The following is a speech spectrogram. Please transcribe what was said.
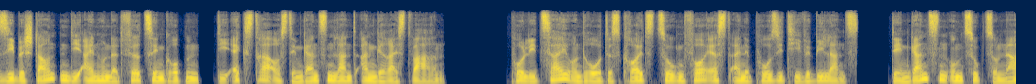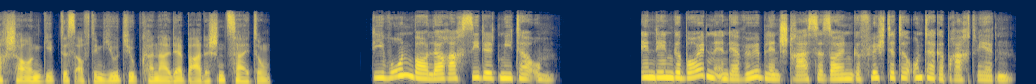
Sie bestaunten die 114 Gruppen, die extra aus dem ganzen Land angereist waren. Polizei und Rotes Kreuz zogen vorerst eine positive Bilanz. Den ganzen Umzug zum Nachschauen gibt es auf dem YouTube-Kanal der Badischen Zeitung. Die Wohnbau Lörrach siedelt Mieter um. In den Gebäuden in der Wöblinstraße sollen Geflüchtete untergebracht werden.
